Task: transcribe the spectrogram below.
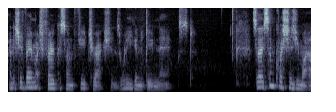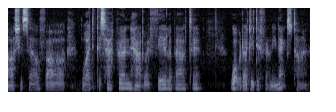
And it should very much focus on future actions. What are you going to do next? So some questions you might ask yourself are, why did this happen? How do I feel about it? What would I do differently next time?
